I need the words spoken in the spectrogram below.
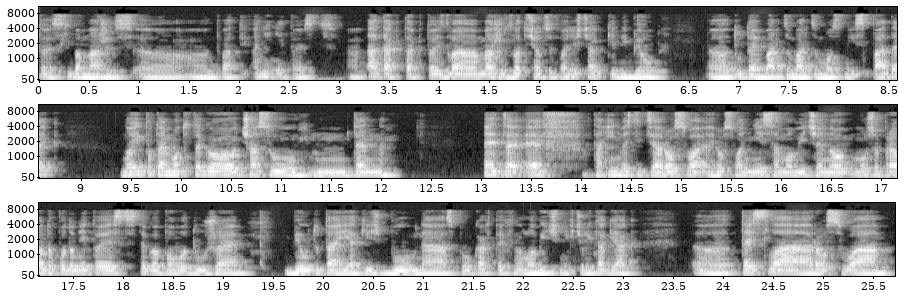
to jest chyba marzec, e, a nie, nie, to jest, a tak, tak, to jest marzec 2020, kiedy był e, tutaj bardzo, bardzo mocny spadek. No i potem od tego czasu mm, ten ETF, ta inwestycja rosła, rosła niesamowicie. No, może prawdopodobnie to jest z tego powodu, że był tutaj jakiś boom na spółkach technologicznych, czyli tak jak e, Tesla rosła,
